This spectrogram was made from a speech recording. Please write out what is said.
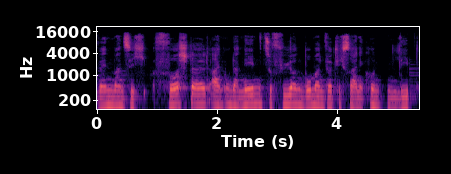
wenn man sich vorstellt, ein Unternehmen zu führen, wo man wirklich seine Kunden liebt,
